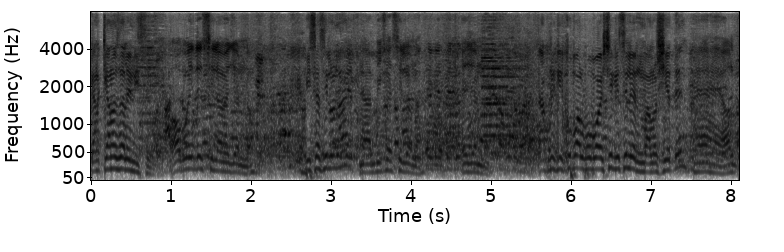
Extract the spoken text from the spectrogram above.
কেন- কেন জেলে নিছে? অবৈধ ছিলাম এই জন্য ভিসা ছিল না? না বিষয় ছিল না এই জন্য আপনি কি খুব অল্প বয়সে গেছিলেন মালয়েশিয়াতে? হ্যাঁ হ্যাঁ অল্প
